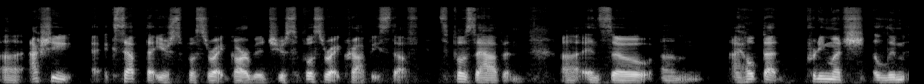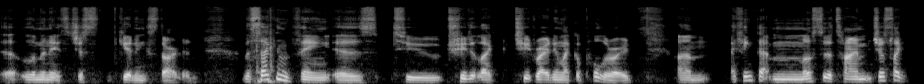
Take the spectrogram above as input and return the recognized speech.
Uh, actually accept that you're supposed to write garbage. You're supposed to write crappy stuff supposed to happen. Uh, and so um, I hope that pretty much elim- eliminates just getting started. The second thing is to treat it like treat writing like a Polaroid. Um, I think that most of the time, just like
